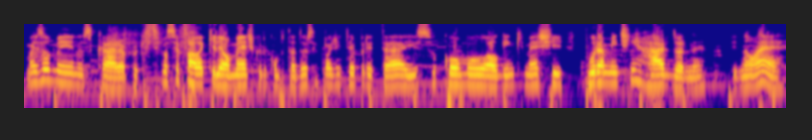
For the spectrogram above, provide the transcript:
Mais ou menos, cara, porque se você fala que ele é o médico do computador, você pode interpretar isso como alguém que mexe puramente em hardware, né? E não é.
